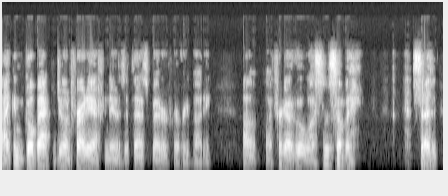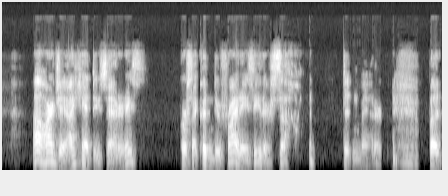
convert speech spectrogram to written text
I can go back to doing Friday afternoons if that's better for everybody. I forgot who it was. Somebody said, "Oh, RJ, I can't do Saturdays." Of course, I couldn't do Fridays either, so it didn't matter. But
